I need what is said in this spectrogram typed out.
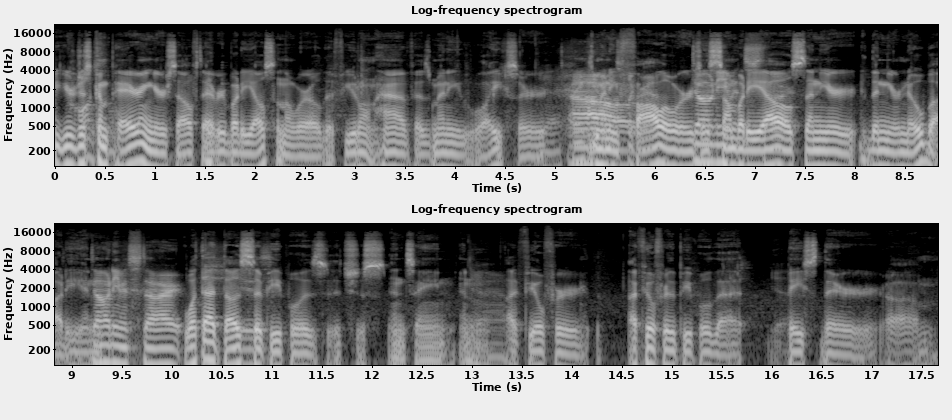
you're just constantly. comparing yourself to everybody else in the world. If you don't have as many likes or Yeah. as Oh, many followers as somebody else, then you're then you're nobody. And don't even start. what that does to people is it's just insane. And Yeah. I feel for I feel for the people that Yeah. base their um,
